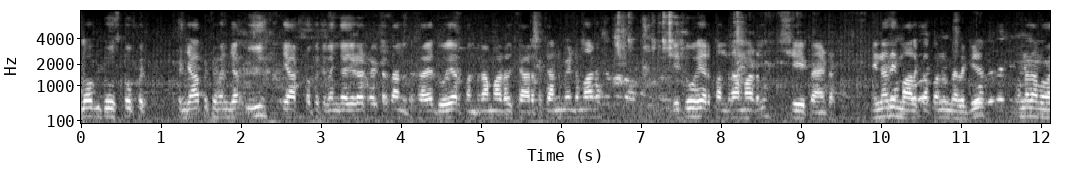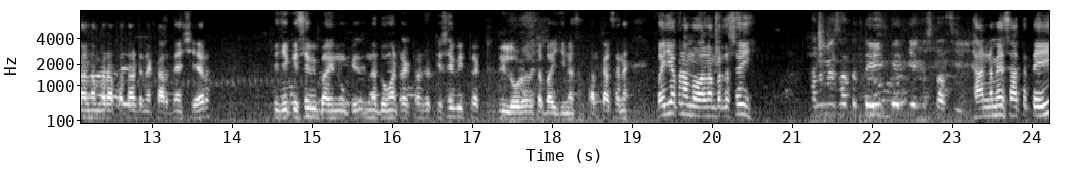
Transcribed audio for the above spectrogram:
ਲੋ ਵੀ ਦੋਸਤੋ 5055 E ਤੇ 855 ਜਿਹੜਾ ਟਰੈਕਟਰ ਤੁਹਾਨੂੰ ਦਿਖਾਇਆ 2015 ਮਾਡਲ 495 ਡਿਮਾਂਡ ਤੇ 2015 ਮਾਡਲ 665 ਇਹਨਾਂ ਦੇ ਮਾਲਕ ਆਪਾਂ ਨੂੰ ਮਿਲ ਗਏ ਆ। ਉਹਨਾਂ ਦਾ ਮੋਬਾਈਲ ਨੰਬਰ ਆਪਾਂ ਤੁਹਾਡੇ ਨਾਲ ਕਰਦੇ ਆ ਸ਼ੇਅਰ ਤੇ ਜੇ ਕਿਸੇ ਵੀ ਬਾਈ ਨੂੰ ਇਹਨਾਂ ਦੋਵਾਂ ਟਰੈਕਟਰਾਂ ਚੋਂ ਕਿਸੇ ਵੀ ਟਰੈਕਟਰ ਦੀ ਲੋੜ ਹੋਵੇ ਤਾਂ ਬਾਈ ਜੀ ਨਾਲ ਸੰਪਰਕ ਕਰ ਸਕਦੇ ਆ ਬਾਈ ਜੀ ਆਪਣਾ ਮੋਬਾਈਲ ਨੰਬਰ ਦੱਸੋ ਜੀ। 9723 98723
